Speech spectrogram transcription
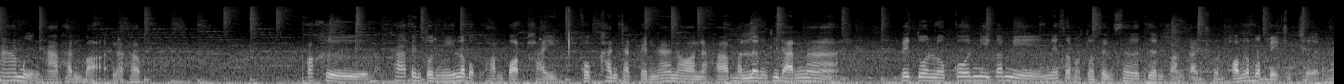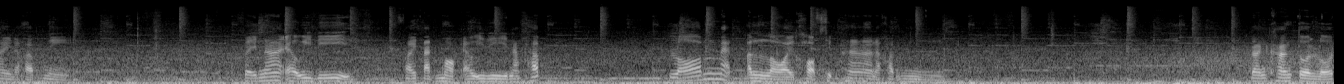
655,000 บาทนะครับ ก็คือถ้าเป็นตัวนี้ระบบความปลอดภัยครบคันจัดเต็มแน่นอนนะครับ มันเริ่มที่ด้านหน้า ในตัวโลโก้นี่ก็มีในส่วนของตัวเซ็นเซอร์เตือนก่อนการชนพร้อมระบบเบรกฉุกเฉินให้นะครับนี่ไฟหน้า LED ไฟตัดหมอก LED นะครับล้อแม็กอลลอยขอบ 15 นะครับนี่ด้านข้างตัวรถ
